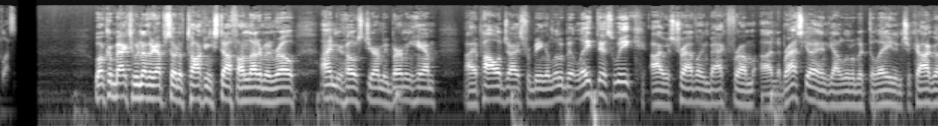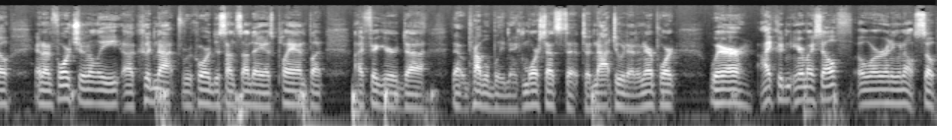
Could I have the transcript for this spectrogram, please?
plus. Welcome back to another episode of Talking Stuff on Lettermen Row. I'm your host, Jeremy Birmingham. I apologize for being a little bit late this week. I was traveling back from uh, Nebraska and got a little bit delayed in Chicago, and unfortunately uh, could not record this on Sunday as planned. But I figured uh, that would probably make more sense to, to not do it at an airport where I couldn't hear myself or anyone else. So,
